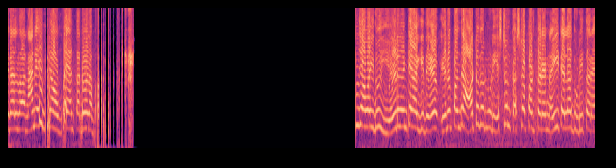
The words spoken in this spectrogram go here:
ಇರಲ್ವಾ? ನಾನೇ ಇದ್ದೀನ ಒಬ್ಬೇ ಅಂತ ನೋಡ ಇದು ಎರಡು ಗಂಟೆ ಆಗಿದೆ. ಏನಪ್ಪಾ ಅಂದ್ರೆ ಆಟೋದವ್ರು ನೋಡಿ ಎಷ್ಟೊಂದು ಕಷ್ಟ ಪಡ್ತಾರೆ ನೈಟ್ ಎಲ್ಲ ದುಡಿತಾರೆ.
